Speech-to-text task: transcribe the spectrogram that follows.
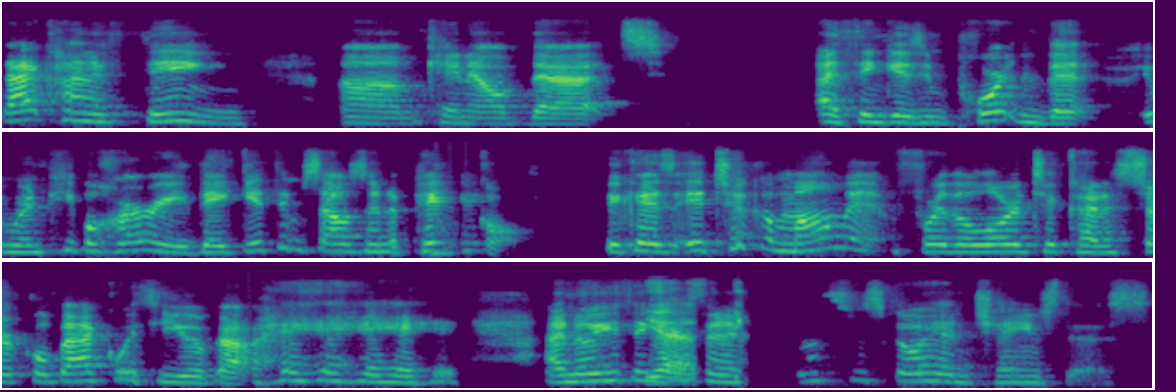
that kind of thing, um, Kay Nell, that I think is important that when people hurry, they get themselves in a pickle because it took a moment for the Lord to kind of circle back with you about, hey, hey, hey, hey, hey. I know you think yes. you're finished. Let's just go ahead and change this.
